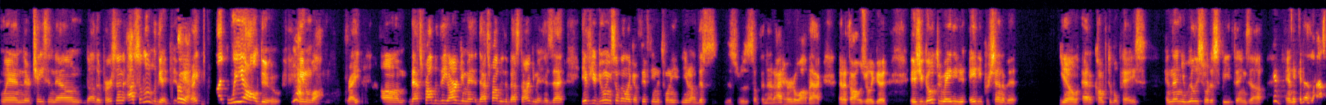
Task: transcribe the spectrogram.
when they're chasing down the other person? Absolutely, they do. Oh, yeah. Right, like we all do Yeah. in WOP, right? Um, that's probably the argument. That's probably the best argument is that if you're doing something like a 15 to 20, you know, this this was something that I'd heard a while back that I thought was really good, is you go through 80 to 80 percent of it, you know, at a comfortable pace, and then you really sort of speed things up. Yeah, And that in. last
